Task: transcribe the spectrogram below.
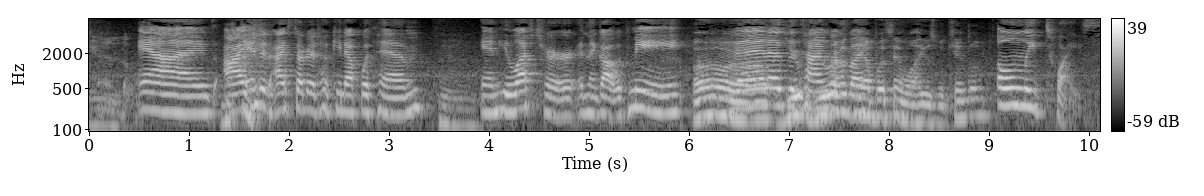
Kendall. and I ended. I started hooking up with him, and he left her, and then got with me. Oh, Then as the you, time you were goes hooking by- up with him while he was with Kendall. Only twice.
